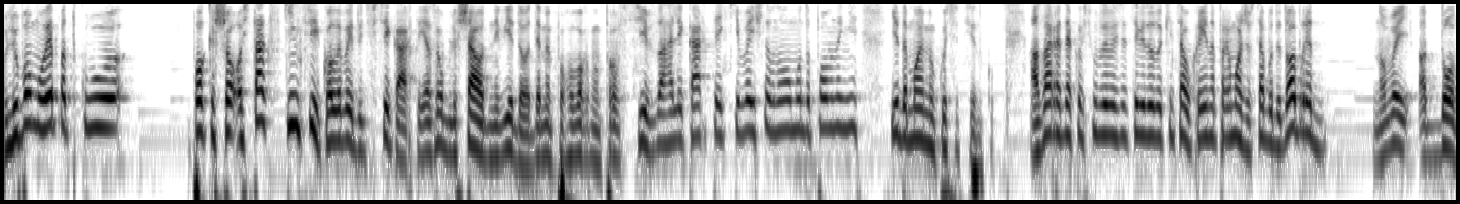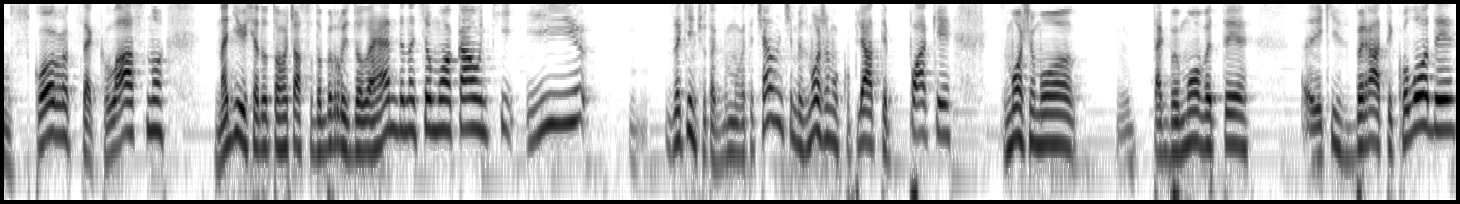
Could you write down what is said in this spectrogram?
в будь-якому випадку. Поки що, ось так в кінці, коли вийдуть всі карти, я зроблю ще одне відео, де ми поговоримо про всі взагалі карти, які вийшли в новому доповненні, і дамо їм якусь оцінку. А зараз дякую всім, хто дивився це відео до кінця. Україна переможе, все буде добре. Новий аддон скоро, це класно. Надіюся, до того часу доберусь до легенди на цьому аккаунті і закінчу, так би мовити, челендж. Ми зможемо купляти паки, зможемо, так би мовити, якісь збирати колоди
